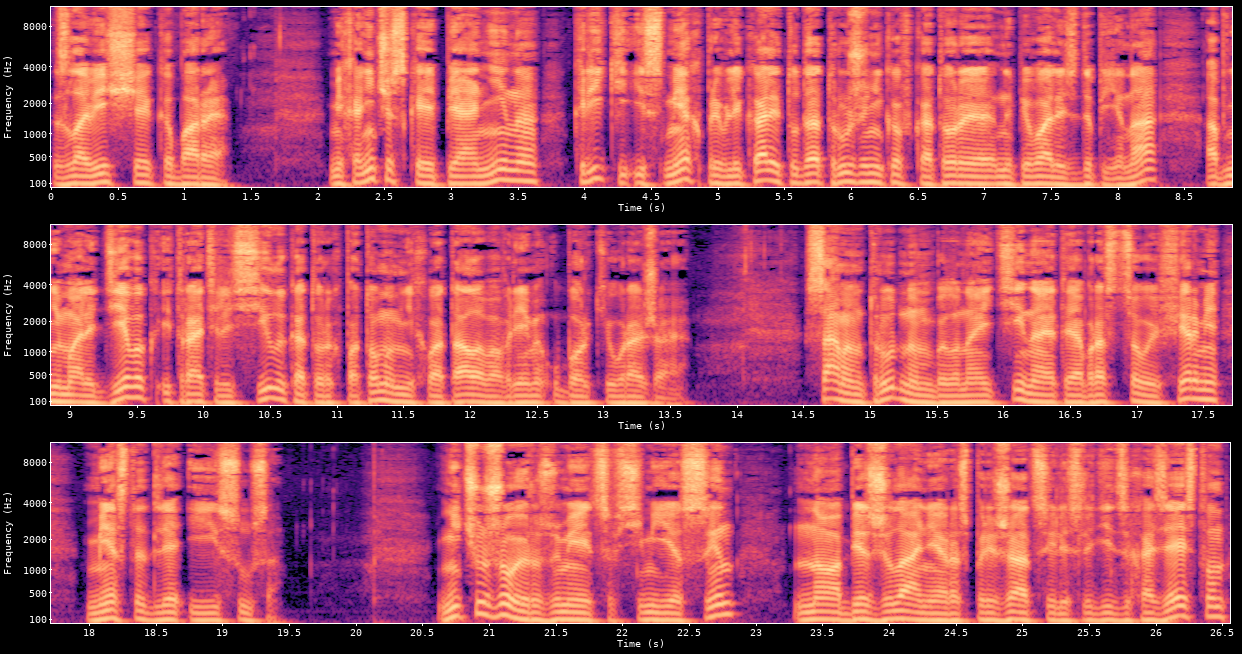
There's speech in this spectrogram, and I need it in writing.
зловещее кабаре – Механическое пианино, крики и смех привлекали туда тружеников, которые напивались до пьяна, обнимали девок и тратили силы, которых потом им не хватало во время уборки урожая. Самым трудным было найти на этой образцовой ферме место для Иисуса. Не чужой, разумеется, в семье сын, но без желания распоряжаться или следить за хозяйством,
